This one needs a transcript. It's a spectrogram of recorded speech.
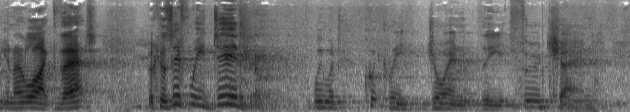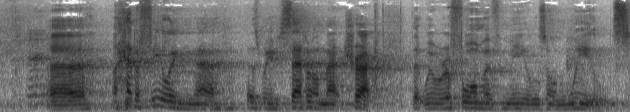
you know, like that, because if we did, we would quickly join the food chain. I had a feeling as we sat on that truck that we were a form of Meals on Wheels.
